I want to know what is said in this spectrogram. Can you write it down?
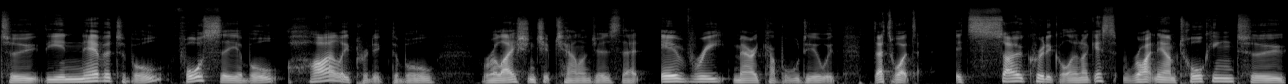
to the inevitable, foreseeable, highly predictable relationship challenges that every married couple will deal with. That's what it's so critical. And I guess right now I'm talking to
